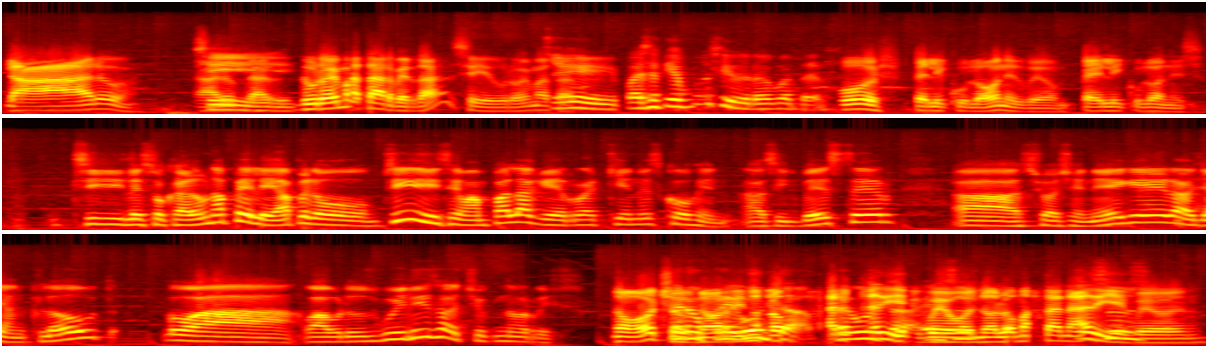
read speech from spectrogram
Claro, claro, Sí. claro. Duro de matar, ¿verdad? Sí, duro de matar. Sí, para ese tiempo sí duró de matar. Uf, peliculones, weón, peliculones. Si les tocara una pelea, pero sí, se van para la guerra, ¿quién escogen? ¿A Sylvester, a Schwarzenegger, a Jean-Claude o a, o a Bruce Willis o a Chuck Norris? No, Chuck Pero Norris no lo mata pregunta, nadie, sus- no lo mata nadie, sus- weón.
